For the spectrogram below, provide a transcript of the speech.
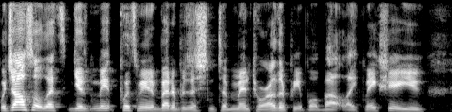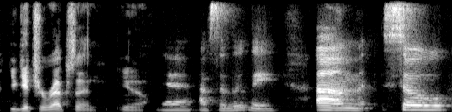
which also lets give me puts me in a better position to mentor other people about like make sure you you get your reps in, you know. Yeah, absolutely. Um, so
